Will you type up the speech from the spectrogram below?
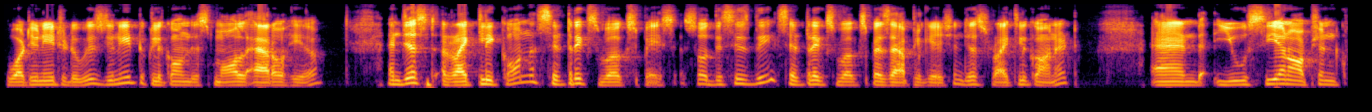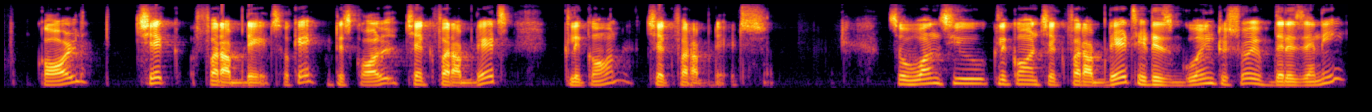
what you need to do is you need to click on the small arrow here and just right click on Citrix Workspace. So this is the Citrix Workspace application. Just right click on it and you see an option called check for updates. Okay, it is called check for updates. Click on check for updates. So once you click on check for updates, it is going to show if there is any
